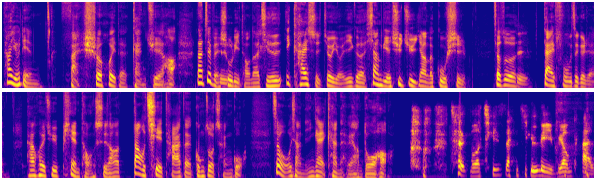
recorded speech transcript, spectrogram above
他有点反社会的感觉哈。那这本书里头呢，其实一开始就有一个像连续剧一样的故事。叫做戴夫这个人，他会去骗同事，然后盗窃他的工作成果。这我想你应该也看的非常多哈。这我亲身经历，不用看，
